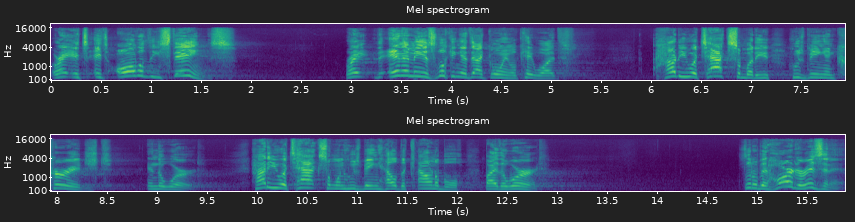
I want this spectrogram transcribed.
All right, it's, it's all of these things. Right? The enemy is looking at that going, okay, well, how do you attack somebody who's being encouraged in the word? How do you attack someone who's being held accountable by the word? It's a little bit harder, isn't it?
